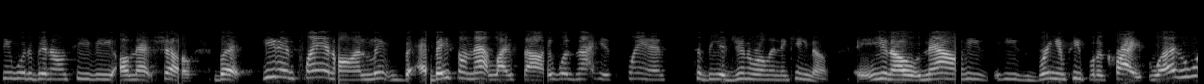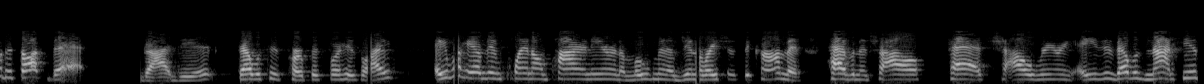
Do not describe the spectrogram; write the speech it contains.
He would have been on TV on that show. But he didn't plan on, based on that lifestyle, it was not his plan to be a general in the kingdom. You know, now he's he's bringing people to Christ. What? Who would have thought that? God did. That was his purpose for his life. Abraham didn't plan on pioneering a movement of generations to come and having a child past child rearing ages. That was not his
